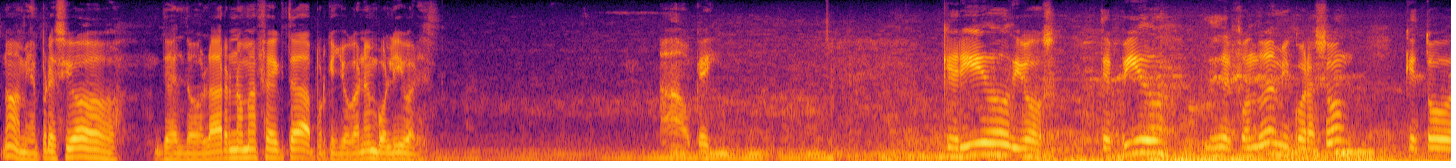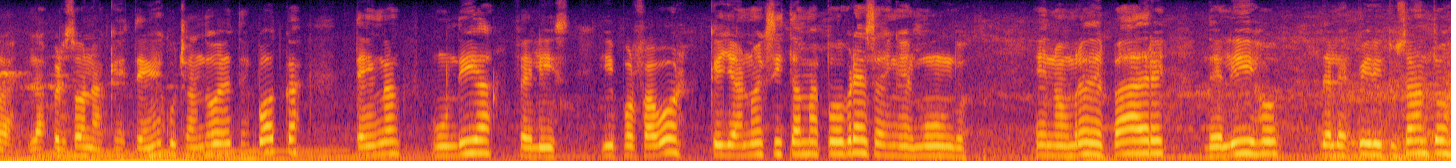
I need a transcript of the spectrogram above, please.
No, a mí el precio del dólar no me afecta porque yo gano en bolívares. Ah, ok. Querido Dios, te pido desde el fondo de mi corazón que todas las personas que estén escuchando este podcast tengan un día feliz. Y por favor, que ya no exista más pobreza en el mundo. En nombre del Padre, del Hijo, del Espíritu Santo.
